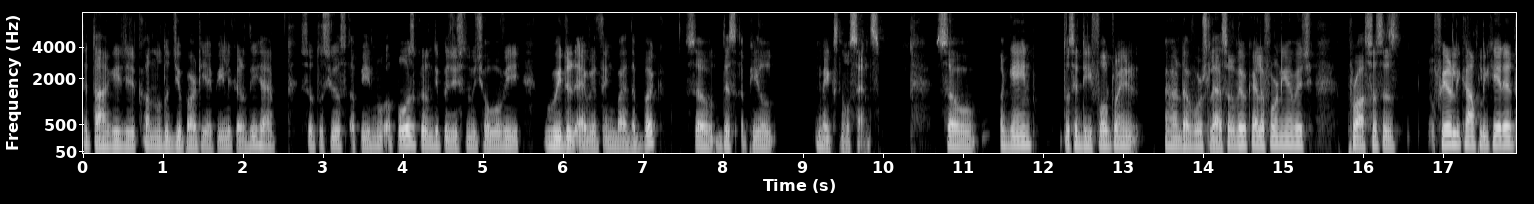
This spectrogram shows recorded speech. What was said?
te taan ki je kan nu dooji party appeal kardi so tusi us appeal nu oppose karan di position vich hovo vi we did everything by the book. So this appeal makes no sense. So again ਤੁਸੀਂ ਡਿਫਾਲਟ ਰਾਈਟ ਡਿਵੋਰਸ ਲੈ ਸਕਦੇ ਹੋ ਕੈਲੀਫੋਰਨੀਆ ਵਿੱਚ। Process is fairly complicated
